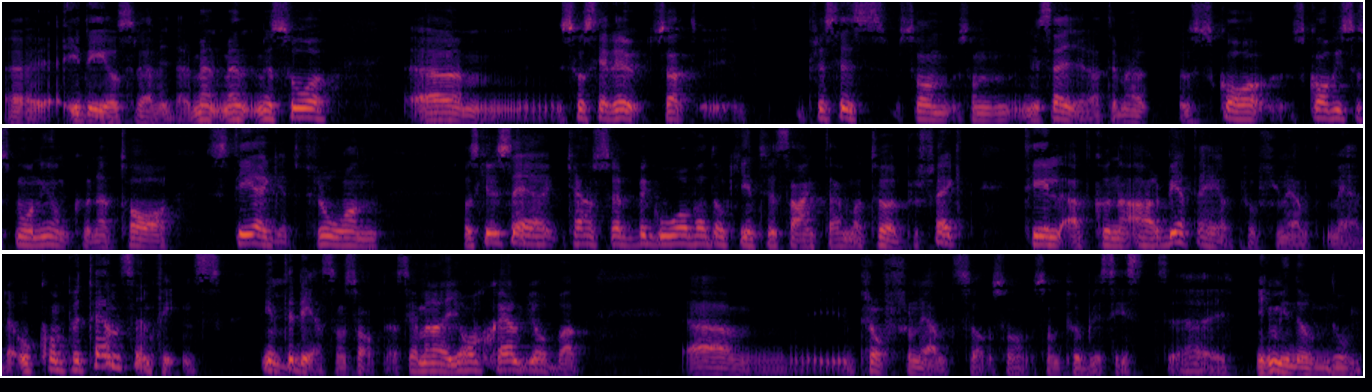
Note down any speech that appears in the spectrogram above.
eh, uh, uh, i det och sådär vidare. Men, men, men så, um, så ser det ut. Så att precis som, som ni säger, att det ska, ska vi så småningom kunna ta steget från, vad ska vi säga, kanske begåvade och intressanta amatörprojekt till att kunna arbeta helt professionellt med det. Och kompetensen finns. Det är inte mm. det som saknas. Jag menar, jag har själv jobbat um, professionellt som, som, som publicist uh, i min ungdom.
